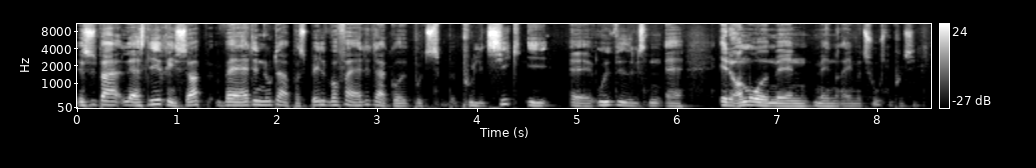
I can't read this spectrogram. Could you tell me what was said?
Jeg synes bare, lad os lige rise op. Hvad er det nu, der er på spil? Hvorfor er det, der er gået politik i øh, udvidelsen af et område med en, med en Rema 1000 butik?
